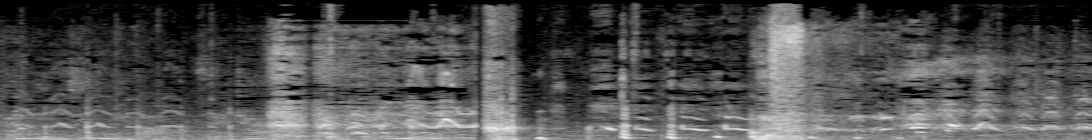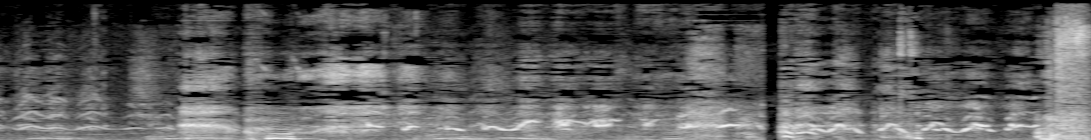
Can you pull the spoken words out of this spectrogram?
赶紧进去吧，在这儿。行。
